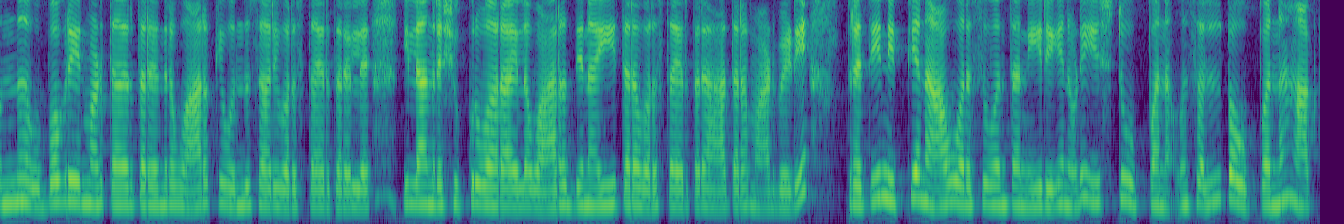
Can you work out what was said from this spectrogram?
ಒಂದು, ಒಬ್ಬೊಬ್ರು ಏನು ಮಾಡ್ತಾ ಇರ್ತಾರೆ ಅಂದರೆ ವಾರಕ್ಕೆ ಒಂದು ಸಾರಿ ಒರೆಸ್ತಾ ಇರ್ತಾರೆ. ಇಲ್ಲೇ ಇಲ್ಲಾಂದರೆ ಶುಕ್ರವಾರ ಇಲ್ಲ ವಾರದ ದಿನ ಈ ಥರ ಒರೆಸ್ತಾ ಇರ್ತಾರೆ, ಆ ಥರ ಮಾಡಬೇಡಿ. ಪ್ರತಿನಿತ್ಯ ನಾವು ಒರೆಸುವಂಥ ನೀರಿಗೆ ನೋಡಿ ಇಷ್ಟು ಉಪ್ಪನ್ನು, ಒಂದು ಸ್ವಲ್ಪ ಉಪ್ಪನ್ನು ಹಾಕಿ,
